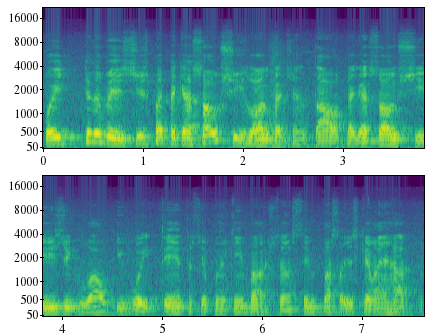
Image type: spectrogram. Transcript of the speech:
80 vezes x pode pegar só o x logo para adiantar, ó, pega só o x igual e 80, você põe aqui embaixo, tá? Sempre passar isso que é mais rápido.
